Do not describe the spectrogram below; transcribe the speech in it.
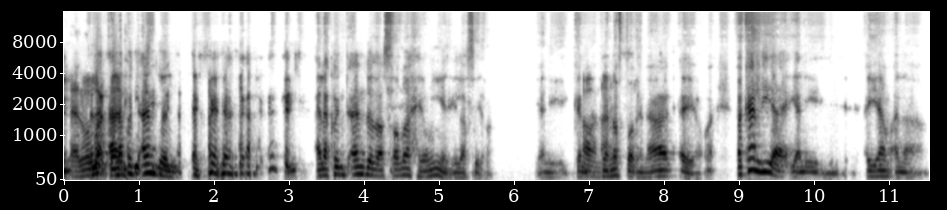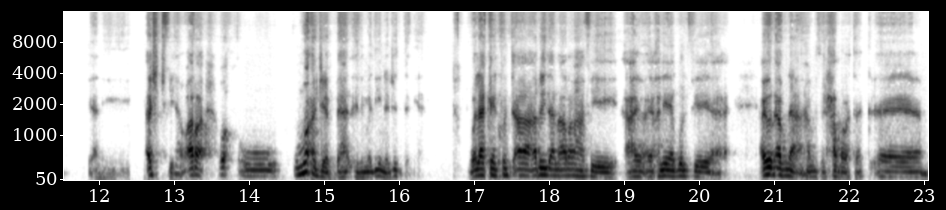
لا أنا كنت أنزل. أنا كنت أنزل الصباح يوميا إلى صيره يعني كان آه نعم. نفطر هناك أيوه. فكان لي يعني أيام أنا يعني عشت فيها. وأرى ومعجب بهذه المدينة جدا. ولكن كنت أريد أن أراها في خليني أقول في عيون أبنائها مثل حضرتك. آه،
